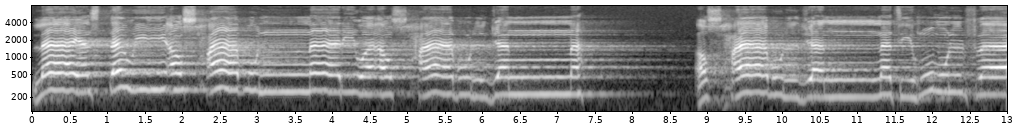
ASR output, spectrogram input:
لا يستوي أصحاب النار وأصحاب الجنة. أصحاب الجنة هم الفائزون.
